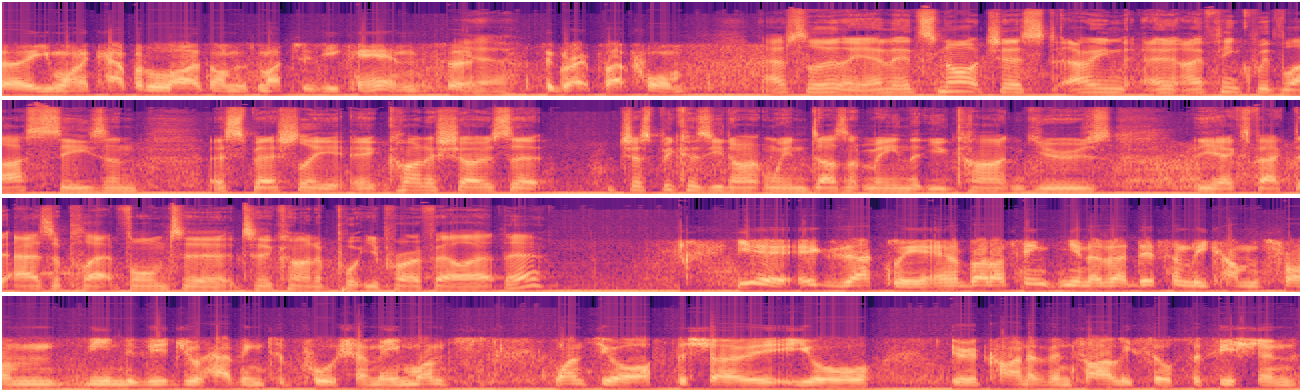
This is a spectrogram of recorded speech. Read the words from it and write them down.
uh, you want to capitalise on as much as you can. So Yeah. it's a great platform. Absolutely, and it's not just. I mean, I think with last season, especially, it kind of shows that just because you don't win doesn't mean that you can't use the X Factor as a platform to, to kind of put your profile out there. Yeah, exactly. And but I think you know that definitely comes from the individual having to push. I mean, once once you're off the show, you're you're kind of entirely self-sufficient.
